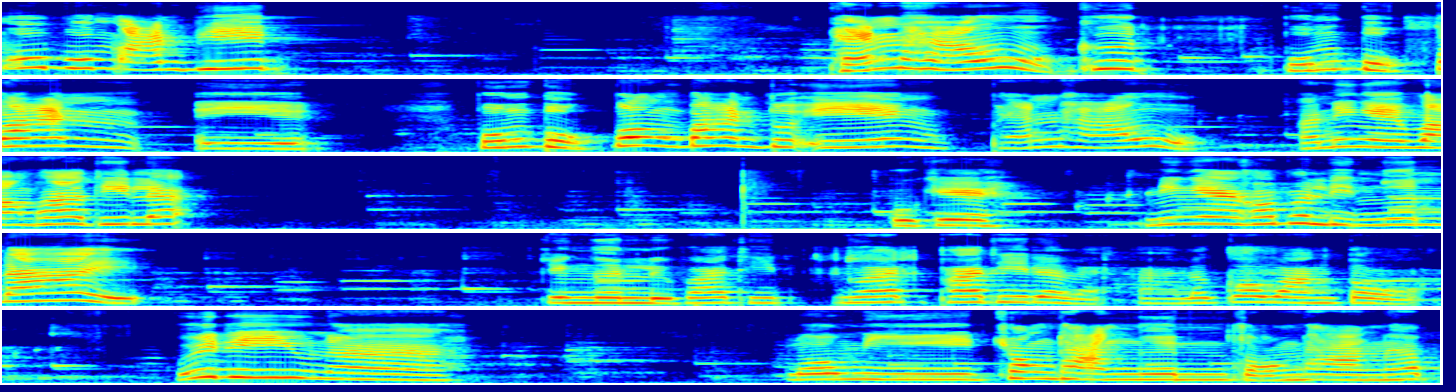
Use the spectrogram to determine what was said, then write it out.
โอ้ผมอ่านผิด แผนเฮาคือผมปกป้านไอผมปกป้องบ้านตัวเอง แผนเฮาอันนี้ไงวางพระอาทิตย์แล้ว โอเค นี่ไงเขาผลิตเงินได้ จะเงินหรือพระอาทิตย์เงินพระอาทิตย์อะไรอะแล้วก็วางต่อเฮ้ยดีอยู่นะเรามีช่องทางเงินสองทางนะครับ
